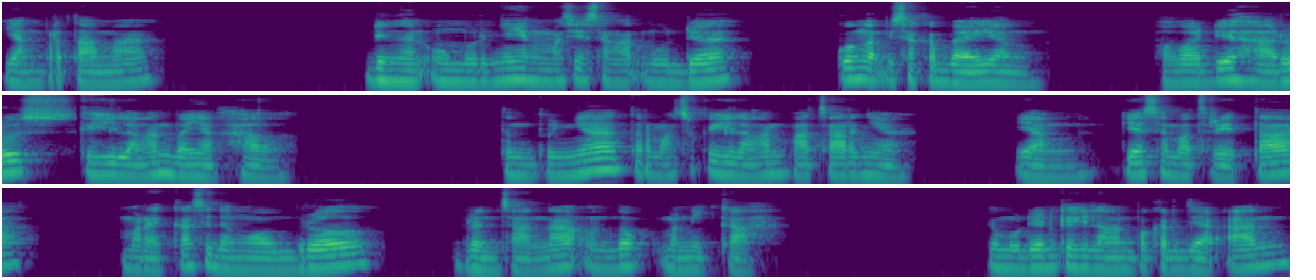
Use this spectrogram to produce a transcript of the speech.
Yang pertama, dengan umurnya yang masih sangat muda, gue nggak bisa kebayang bahwa dia harus kehilangan banyak hal. Tentunya termasuk kehilangan pacarnya, yang dia sempat cerita mereka sedang ngobrol berencana untuk menikah. Kemudian kehilangan pekerjaan,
